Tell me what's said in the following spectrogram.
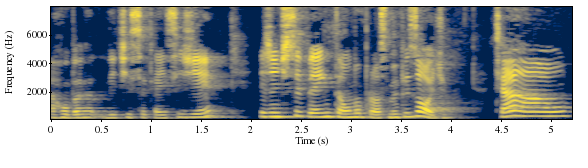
arroba LeticiaKSG, e a gente se vê então no próximo episódio. Tchau!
